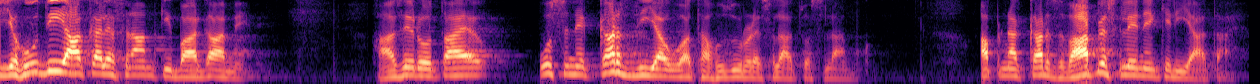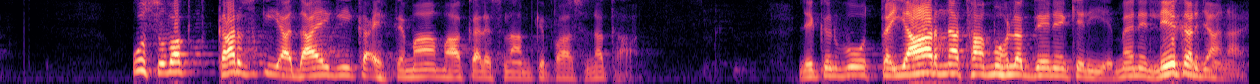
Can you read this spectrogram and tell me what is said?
यहूदी आकल इस्लाम की बारगाह में हाजिर होता है, उसने कर्ज दिया हुआ था हुजूर सलाम को। अपना कर्ज वापस लेने के लिए आता है। उस वक्त कर्ज की अदायगी का अहतमाम आकल इस्लाम के पास न था। लेकिन वो तैयार न था मोहलत देने के लिए। मैंने लेकर जाना है।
